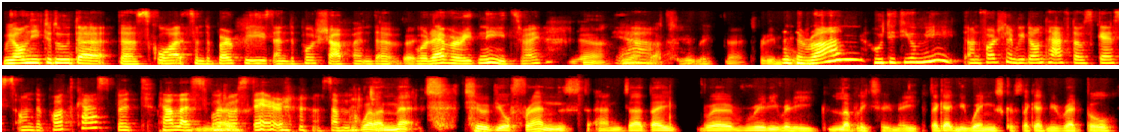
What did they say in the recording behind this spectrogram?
we all need to do the the squats yeah. and the burpees and the push-up and the whatever it needs right? Yeah, yeah yeah, absolutely. Yeah it's really important and the run who did you meet? Unfortunately we don't have those guests on the podcast but tell us no. what was there Some well i met two of your friends and uh, they were really really lovely to me. They gave me wings because they gave me red bull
